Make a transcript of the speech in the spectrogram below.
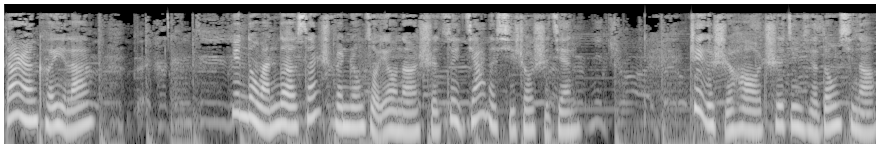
当然可以啦。运动完的三十分钟左右呢是最佳的吸收时间，这个时候吃进去的东西呢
